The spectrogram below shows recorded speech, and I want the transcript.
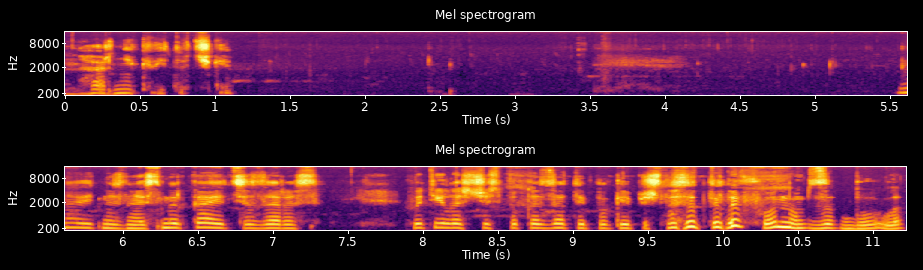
гарні квіточки. Навіть не знаю, смеркається зараз. Хотіла щось показати, поки пішла за телефоном, забула.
